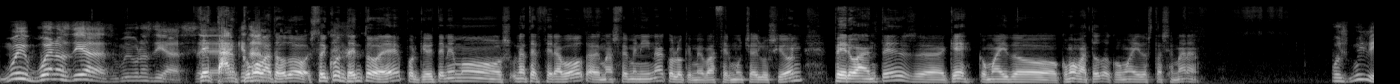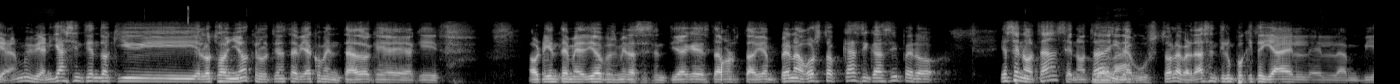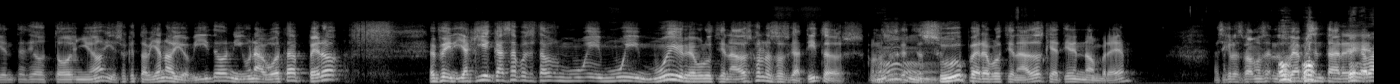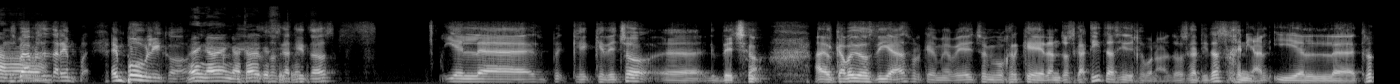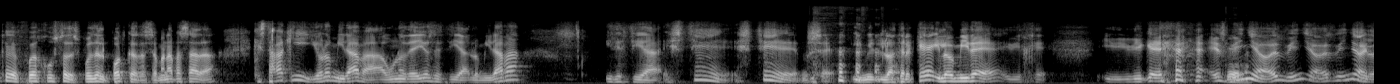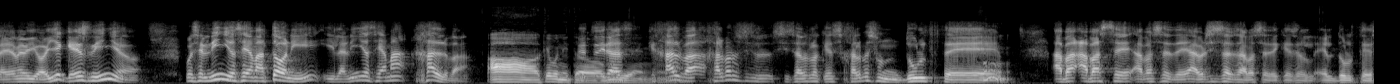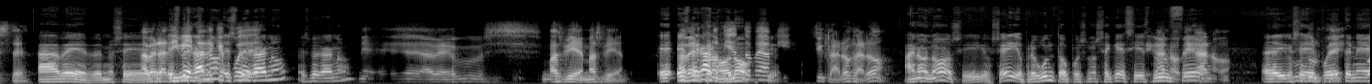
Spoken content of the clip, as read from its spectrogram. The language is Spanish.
Muy buenos días, muy buenos días. ¿Qué Eh, tal? ¿Cómo va todo? Estoy contento, ¿eh? Porque hoy tenemos una tercera voz, además femenina, con lo que me va a hacer mucha ilusión. Pero antes, ¿qué? ¿Cómo ha ido? ¿Cómo va todo? ¿Cómo ha ido esta semana? Pues muy bien, muy bien. Ya sintiendo aquí el otoño, que última vez te había comentado que aquí pff, a Oriente Medio, pues mira, se sentía que estábamos todavía en pleno agosto, casi, casi, pero ya se nota, se nota y de gusto, la verdad, sentir un poquito ya el, el ambiente de otoño y eso que todavía no ha llovido ni una gota, pero... En fin, y aquí en casa pues estamos muy, muy, muy revolucionados con los dos gatitos, con los dos gatitos súper revolucionados que ya tienen nombre, ¿eh? Así que los, vamos, los Oh, voy a oh, presentar, eh, venga, va, los va, voy a presentar en, en público. Venga, venga, Los claro que sí, claro gatitos. Y el eh, que, que de hecho, eh, de hecho, al cabo de dos días, porque me había dicho mi mujer que eran dos gatitas, y dije, bueno, dos gatitas, genial. Y el eh, creo que fue justo después del podcast la semana pasada, que estaba aquí y yo lo miraba, a uno de ellos decía, lo miraba y decía, este, este, no sé, y lo acerqué y lo miré y dije, y vi que es niño, es niño, es niño. Y la ella me dijo, oye, ¿qué es niño? Pues el niño se llama Tony y la niña se llama Halva. Ah, qué bonito. Y tú dirás, muy bien. que Halva, Halva no sé si, sabes lo que es, Halva es un dulce Mm. a, ba- a base, a base de, a ver si sabes a base de qué es el, el dulce este. A ver, no sé. A ver, ¿Es adivina, vegano? ¿de qué ¿Es puede? vegano? ¿Es vegano? Eh, a ver, pues, más bien, más bien. Eh, A ¿Es ver, vegano o no? Sí, claro, claro. Ah, no, no, sí, yo sé, yo pregunto, pues no sé qué, si es Vegano, dulce. vegano. Eh, sé, puede tener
